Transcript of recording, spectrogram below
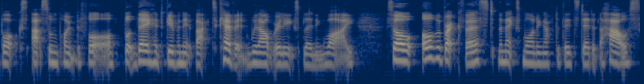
box at some point before, but they had given it back to Kevin without really explaining why. So, over breakfast the next morning after they'd stayed at the house,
